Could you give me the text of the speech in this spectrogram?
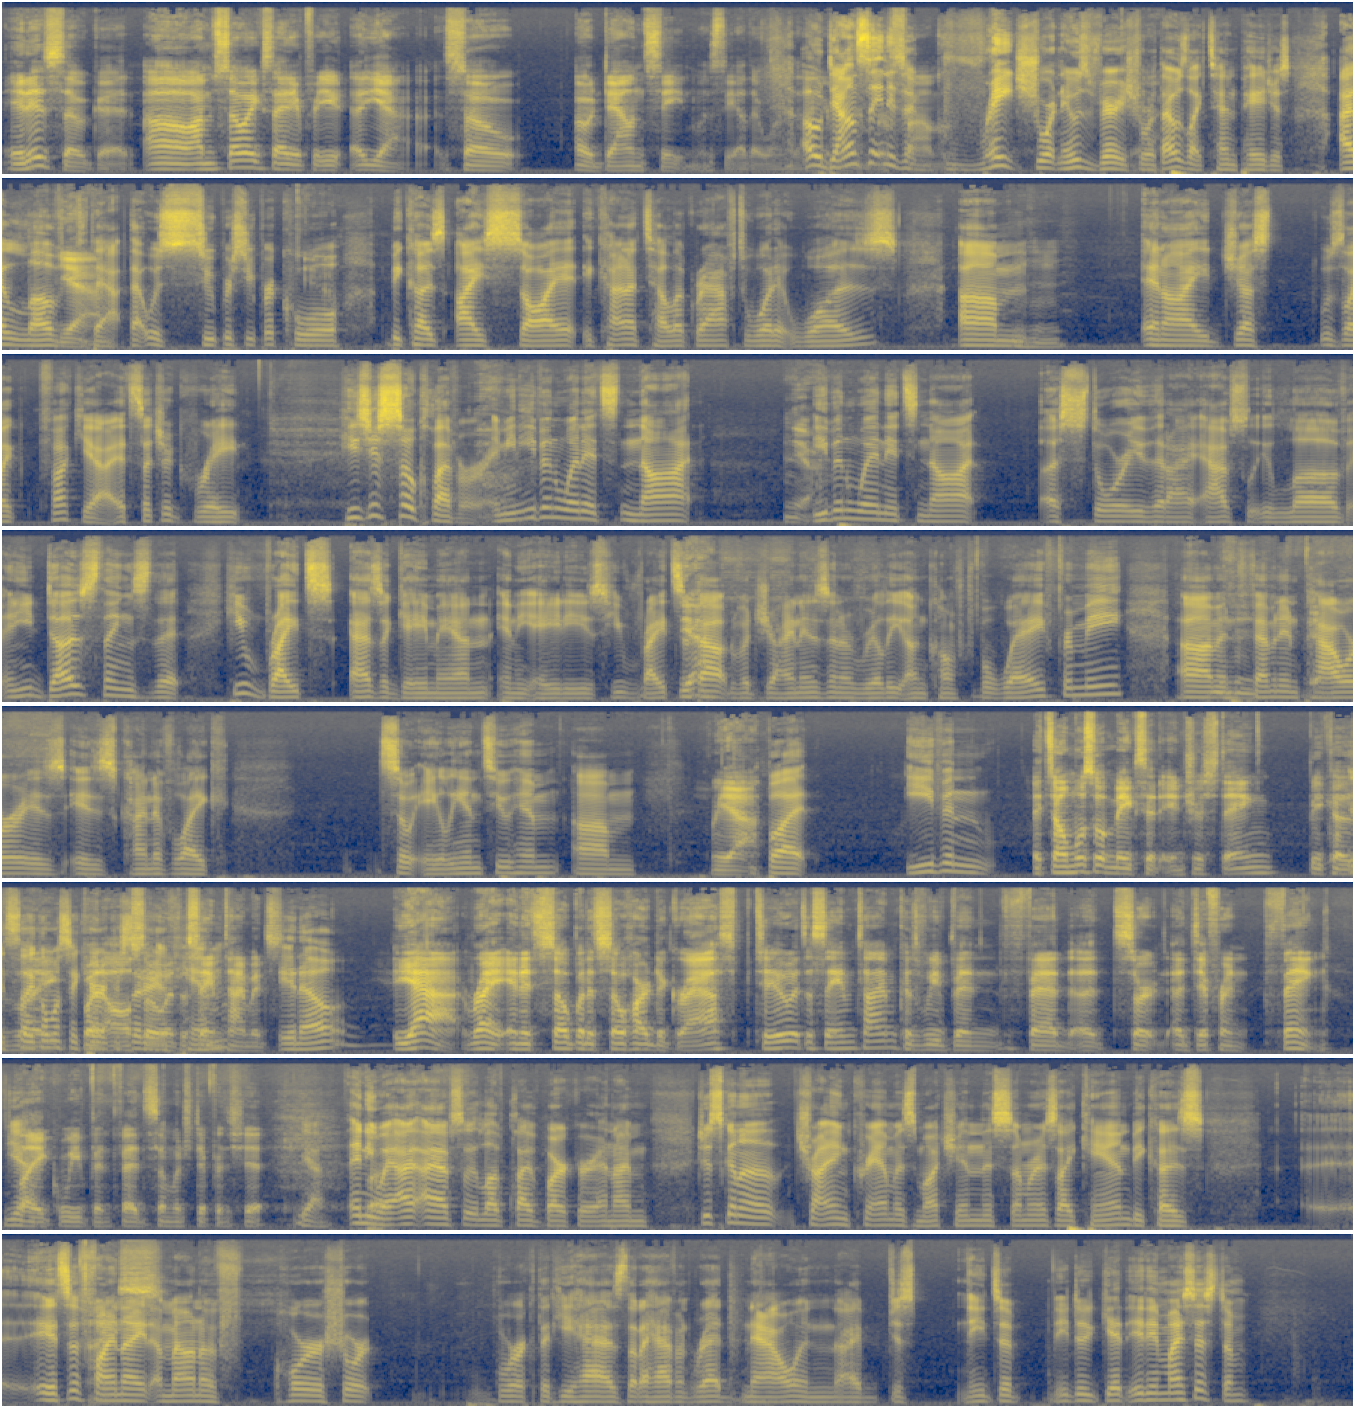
it is so good. Oh, I'm so excited for you. Uh, yeah. So oh, Down Satan was the other one. Oh, Down Satan is a great short, and it was very short. That was like ten pages. I loved Yeah. that. That was super super cool because I saw it. It kind of telegraphed what it was, um, Mm-hmm. and I just was like, "Fuck yeah!" It's such a great. He's just so clever. I mean, even when it's not, Yeah. even when it's not a story that I absolutely love, and he does things that he writes as a gay man in the '80s. He writes Yeah. about vaginas in a really uncomfortable way for me, um, Mm-hmm. and feminine power is is kind of like so alien to him. Um, yeah. but even It's almost what makes it interesting because it's like, almost a character also at the him, same time it's you know yeah right and it's so but it's so hard to grasp too at the same time because we've been fed a certain a different thing Yeah. like we've been fed so much different shit Yeah. Anyway, I, I absolutely love Clive Barker, and I'm just gonna try and cram as much in this summer as I can because uh, it's a finite amount of horror short work that he has that I haven't read now, and I just need to need to get it in my system.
